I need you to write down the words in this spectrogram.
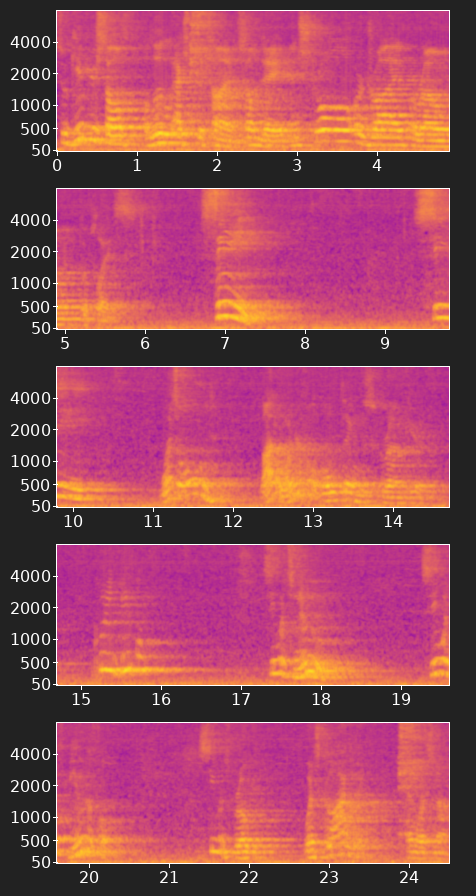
So give yourself a little extra time someday and stroll or drive around the place. See. See what's old. A lot of wonderful old things around here, including people. See what's new. See what's beautiful. See what's broken, what's godly, and what's not.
